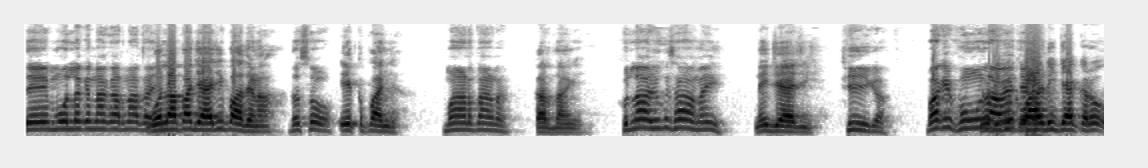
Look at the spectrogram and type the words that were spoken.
ਤੇ ਮੁੱਲ ਕਿੰਨਾ ਕਰਨਾ ਤਾਂ ਮੁੱਲ ਆਪਾਂ ਜਾਇਜ਼ ਹੀ ਪਾ ਦੇਣਾ। ਦੱਸੋ। 1.5 ਮਾਨਦਾਨ ਕਰ ਦਾਂਗੇ। ਖੁੱਲਾ ਹੋ ਜੂ ਕਿ ਹਿਸਾਬ ਨਹੀਂ ਨਹੀਂ ਜਾਇਜ਼ ਹੀ ਠੀਕ ਆ। ਬਾਕੀ ਫੋਨ ਲਾਵੇ ਕੁਆਲਿਟੀ ਚੈੱਕ ਕਰੋ।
